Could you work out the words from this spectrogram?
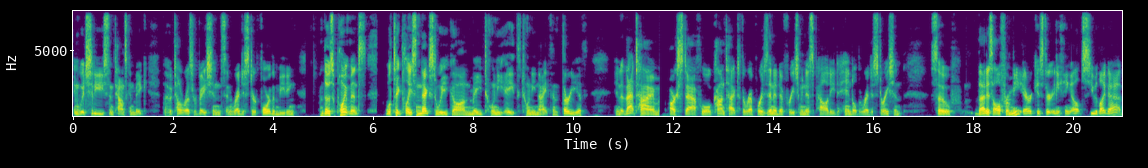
in which cities and towns can make the hotel reservations and register for the meeting. Those appointments will take place next week on May 28th, 29th, and 30th. And at that time, our staff will contact the representative for each municipality to handle the registration. So that is all from me. Eric, is there anything else you would like to add?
